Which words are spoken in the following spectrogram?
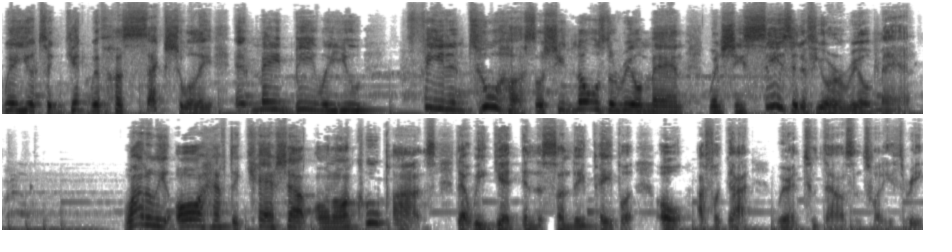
where you're to get with her sexually, it may be where you feed into her so she knows the real man when she sees it if you're a real man. Why do we all have to cash out on our coupons that we get in the Sunday paper? Oh, I forgot. We're in 2023.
